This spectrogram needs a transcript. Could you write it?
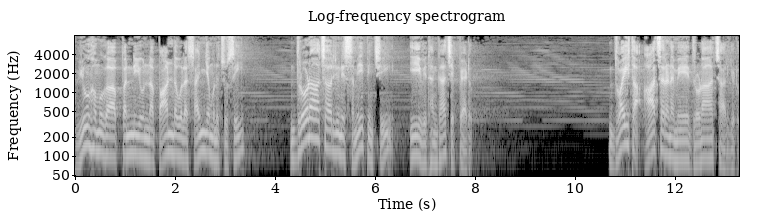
వ్యూహముగా పన్నియున్న పాండవుల సైన్యమును చూసి ద్రోణాచార్యుని సమీపించి ఈ విధంగా చెప్పాడు. ద్వైత ఆచరణమే ద్రోణాచార్యుడు.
